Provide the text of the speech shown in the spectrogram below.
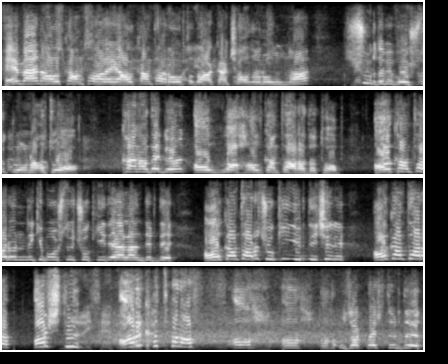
Hemen Alcantara'ya. Alcantara ortada Hakan Çalhanoğlu'na. Şurada bir boşluk Ronaldo. Kanada gön. Allah Alcantara'da top. Alcantara önündeki boşluğu çok iyi değerlendirdi. Alcantara çok iyi girdi içeri. Alcantara açtı. Arka taraf. Ah ah ah uzaklaştırdı.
